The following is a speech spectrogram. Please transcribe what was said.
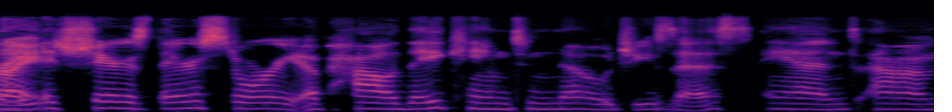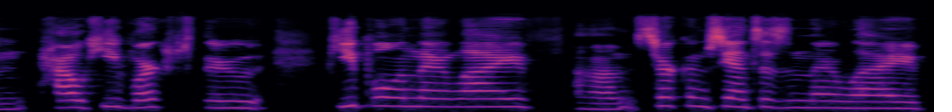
but right. it shares their story of how they came to know Jesus and um, how he worked through people in their life, um, circumstances in their life,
